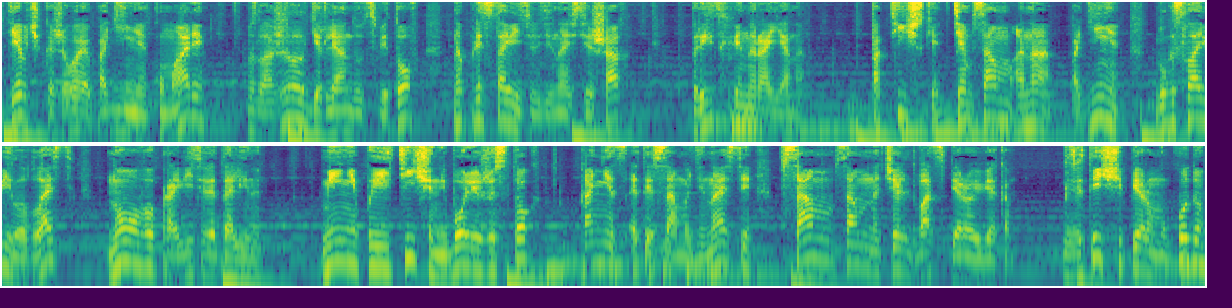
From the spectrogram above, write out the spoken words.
девочка, живая богиня Кумари, возложила гирлянду цветов на представителя династии Шах Притхви Нараяна. Фактически, тем самым она, богиня, благословила власть нового правителя долины. Менее поэтичен и более жесток конец этой самой династии в самом-самом начале 21 века. К 2001 году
